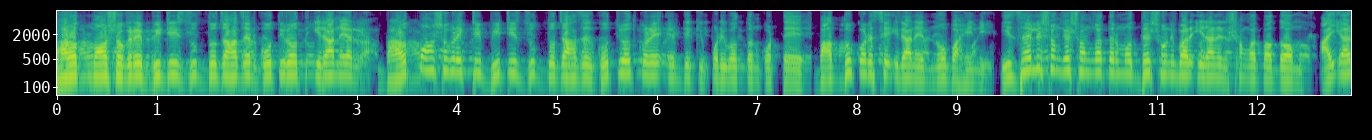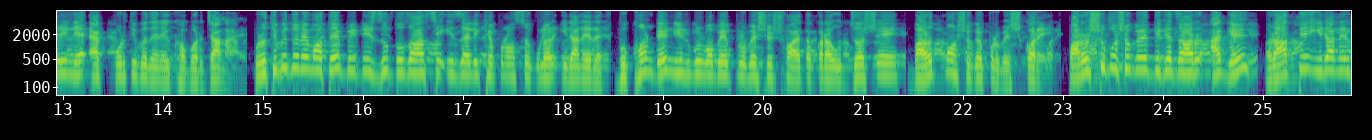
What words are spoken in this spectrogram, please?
ভারত মহাসাগরে ব্রিটিশ যুদ্ধ জাহাজের গতিরোধ ইরানের ভারত মহাসাগরে একটি ব্রিটিশ যুদ্ধ জাহাজের গতিরোধ করে এর দিকে পরিবর্তন করতে বাধ্য করেছে ইরানের নৌবাহিনী। ইসরায়েলের সঙ্গে সংঘাতের মধ্যে শনিবার ইরানের সংবাদ মাধ্যম আইআরইনে এক প্রতিবেদনের খবর জানায়। প্রতিবেদনের মতে, ব্রিটিশ যুদ্ধ জাহাজটি ইসরায়েলি ক্ষেপণাস্ত্রগুলোর ইরানের ভূখণ্ডে নির্ভুলভাবে প্রবেশের সহায়তা করার উদ্দেশ্যে ভারত মহাসাগরে প্রবেশ করে। পারস্য উপসাগরের দিকে যাওয়ার আগে রাতে ইরানের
